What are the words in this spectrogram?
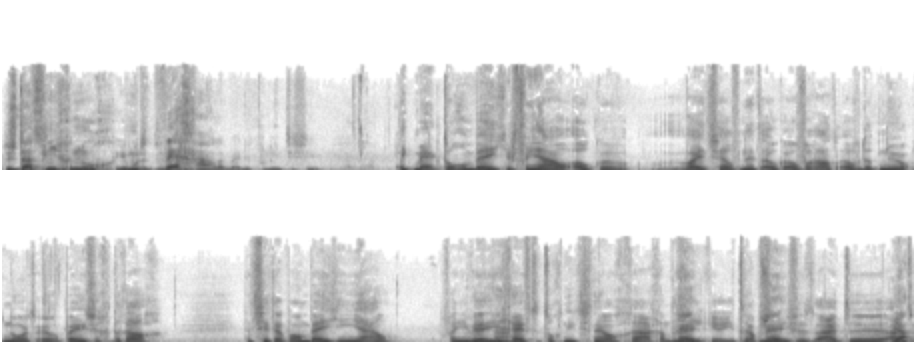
Dus dat is niet genoeg. Je moet het weghalen bij die politici. Ik merk toch een beetje van jou, ook, eh, waar je het zelf net ook over had... over dat Noor- Noord-Europese gedrag. Dat zit ook wel een beetje in jou. Van je, je geeft het toch niet snel graag aan de Nee. Grieken. Je trapt ze Nee. liever uit de, uit,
